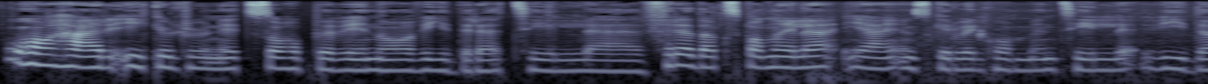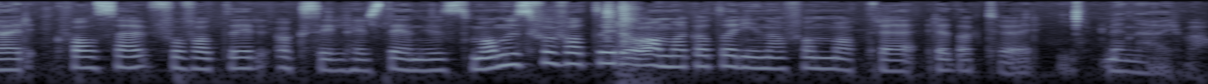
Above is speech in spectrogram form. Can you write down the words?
Og her i Kulturnytt så hopper vi nå videre til eh, Fredagspanelet. Jeg ønsker velkommen til Vidar Kvalshaug, forfatter, Aksel Helstenius, manusforfatter, og Anna Katarina von Matre, redaktør i Minerva.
